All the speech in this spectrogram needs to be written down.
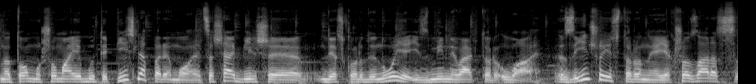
на тому, що має бути після перемоги, це ще більше дискоординує і зміни вектор уваги. З іншої сторони, якщо зараз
